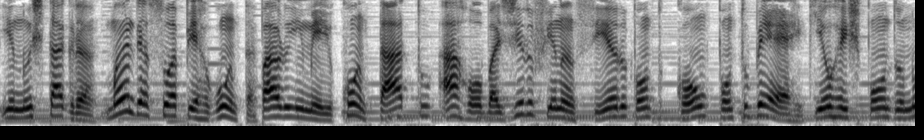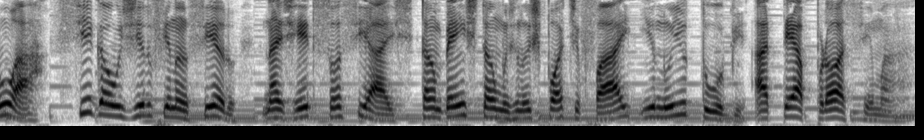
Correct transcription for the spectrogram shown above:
e no Instagram. Mande a sua pergunta para o e-mail contato arroba girofinanceiro.com.br que eu respondo no ar. Siga o Giro Financeiro nas redes sociais. Também estamos no Spotify e no YouTube. Até a próxima!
